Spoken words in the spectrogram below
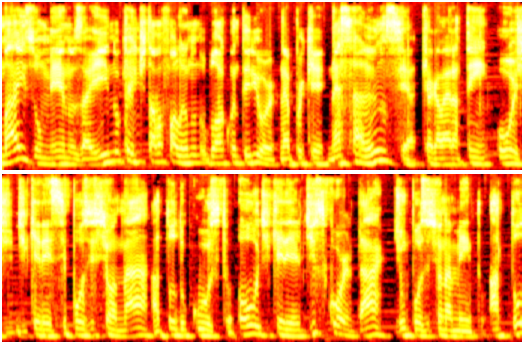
mais ou menos aí no que a gente tava falando no bloco anterior, né? Porque nessa ânsia que a galera tem hoje de querer se posicionar a todo custo ou de querer discordar de um posicionamento a todo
